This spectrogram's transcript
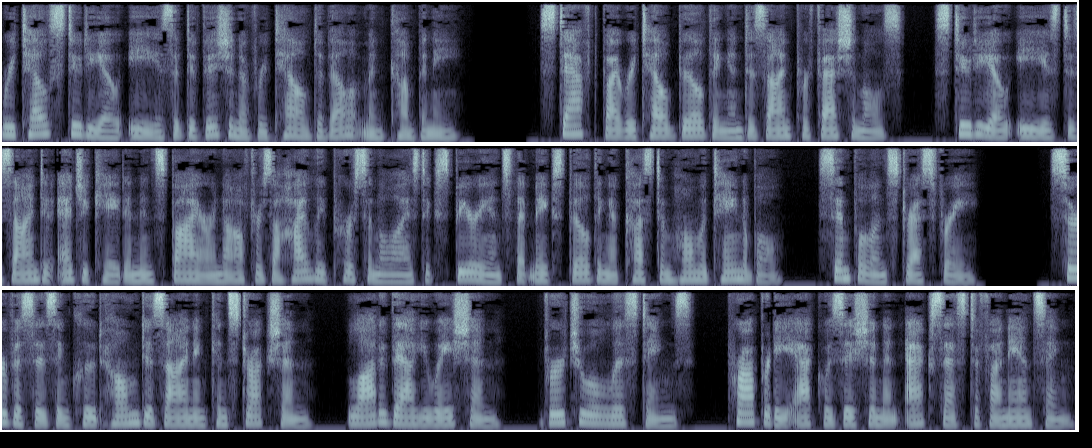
Rotelle Studio E is a division of Rotelle Development Company. Staffed by Rotelle building and design professionals, Studio E is designed to educate and inspire and offers a highly personalized experience that makes building a custom home attainable simple and stress free. Services include home design and construction, lot evaluation, virtual listings, property acquisition, and access to financing.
